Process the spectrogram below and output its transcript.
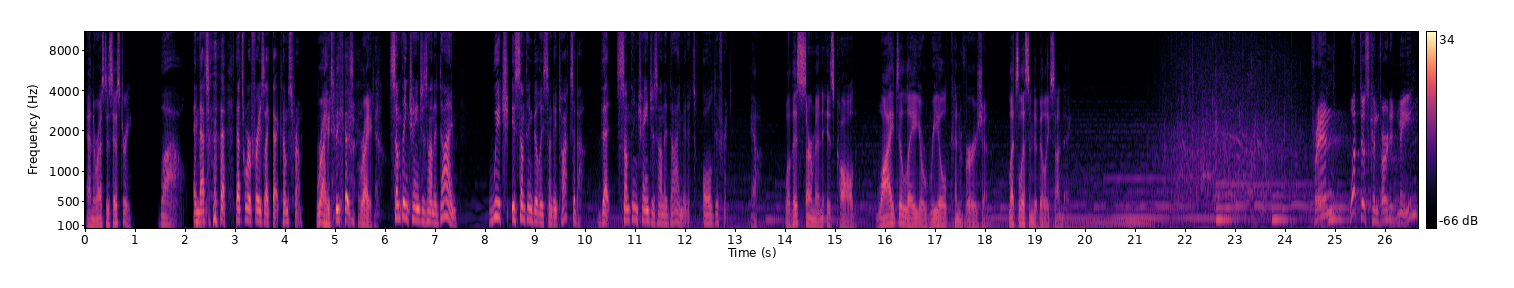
and the rest is history. Wow. And that's that's where a phrase like that comes from Right. because right. something changes on a dime, which is something Billy Sunday talks about. That something changes on a dime and it's all different. Yeah. Well, this sermon is called Why Delay Your Real Conversion? Let's listen to Billy Sunday. Friend, what does converted mean?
